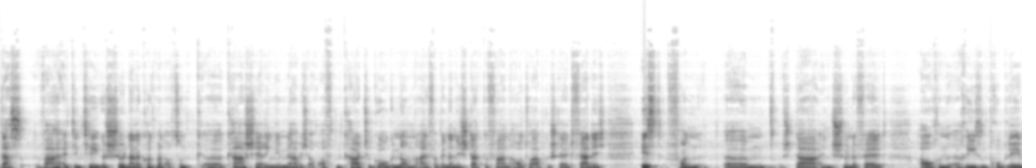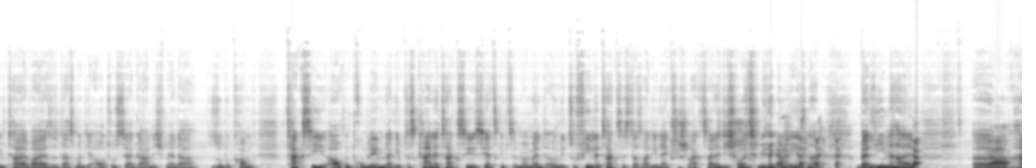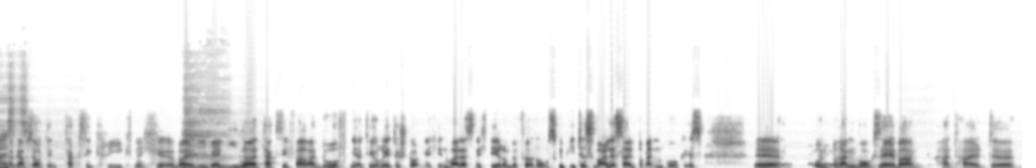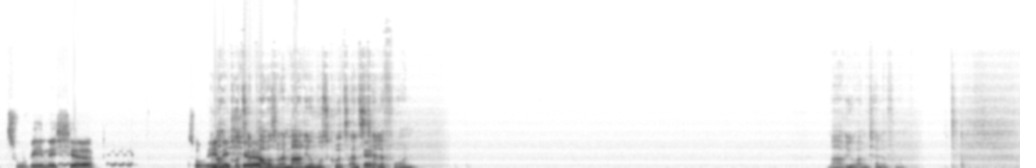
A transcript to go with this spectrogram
das war halt den Tegel schöner. Da konnte man auch so ein äh, Carsharing nehmen. Da habe ich auch oft ein Car to go genommen, einfach bin dann in die Stadt gefahren, Auto abgestellt, fertig. Ist von ähm, da in Schönefeld auch ein Riesenproblem teilweise, dass man die Autos ja gar nicht mehr da so bekommt. Taxi auch ein Problem, da gibt es keine Taxis. Jetzt gibt es im Moment irgendwie zu viele Taxis. Das war die nächste Schlagzeile, die ich heute wieder ja. gelesen habe. Berlin halt. Ja. Ähm, ja, heißt, da gab es ja auch den Taxikrieg, nicht? Weil die Berliner Taxifahrer durften ja theoretisch dort nicht hin, weil das nicht deren Beförderungsgebiet ist, weil es halt Brandenburg ist. Äh, und Brandenburg selber hat halt äh, zu wenig äh, so wenig. Machen kurze äh, Pause, weil Mario muss kurz ans ja. Telefon. Mario am Telefon.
